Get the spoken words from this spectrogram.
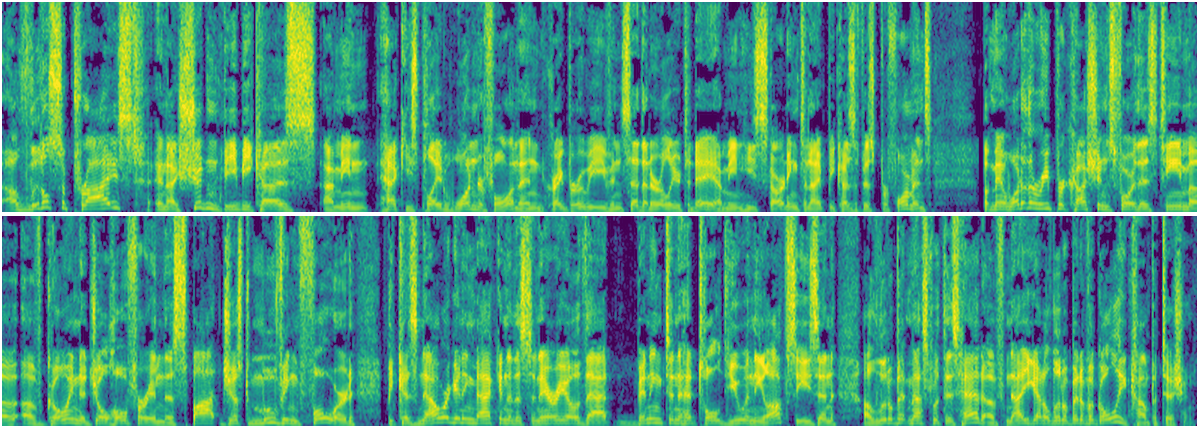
a little surprised, and I shouldn't be because, I mean, heck, he's played wonderful. And then Craig Berube even said that earlier today. I mean, he's starting tonight because of his performance. But, man, what are the repercussions for this team of, of going to Joel Hofer in this spot, just moving forward? Because now we're getting back into the scenario that Binnington had told you in the offseason a little bit messed with his head of now you got a little bit of a goalie competition.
